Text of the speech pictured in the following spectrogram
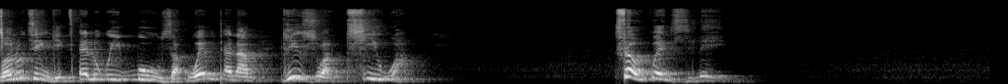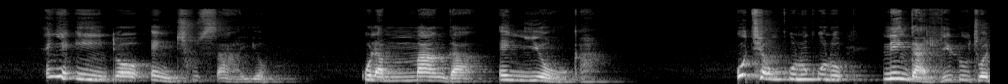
Ngcono uthi ngicela ukuyibuza wemntanami ngizwa kuthiwa sewukwenzileni enye into engithusayo kulamanga enyoka. Uthe uNkulunkulu ningadli lutho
